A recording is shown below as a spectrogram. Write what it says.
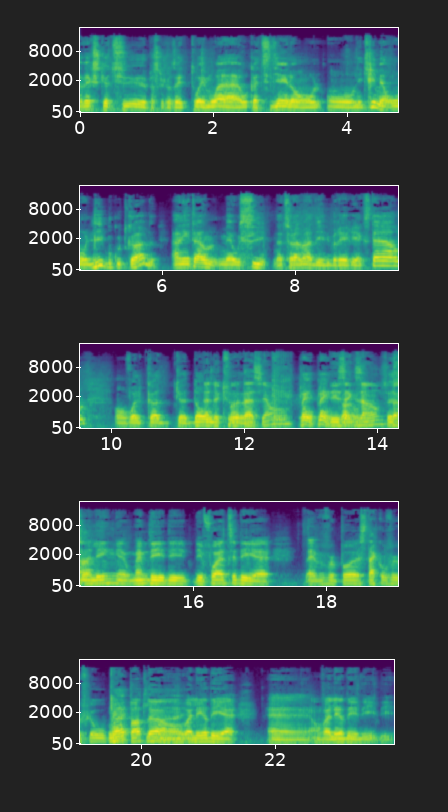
avec ce que tu... Parce que je veux dire, toi et moi, au quotidien, là, on, on écrit, mais on lit beaucoup de code à l'interne, mais aussi, naturellement, à des librairies externes. On voit le code que d'autres... la documentation euh, plein, plein. des Bon, exemples en ça. ligne ou même des des des fois tu sais des euh, ben veux pas Stack Overflow peu Ouais. importe là on va lire des euh, euh, on va lire des, des, des,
